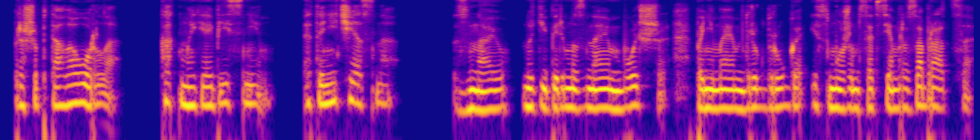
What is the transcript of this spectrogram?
– прошептала Орла. «Как мы ей объясним? Это нечестно». Знаю, но теперь мы знаем больше, понимаем друг друга и сможем совсем разобраться.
